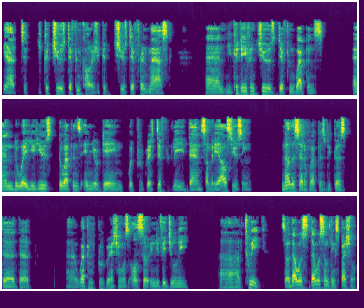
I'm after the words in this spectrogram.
you had to you could choose different colors, you could choose different masks, and you could even choose different weapons and the way you use the weapons in your game would progress differently than somebody else using another set of weapons because the the uh, weapon progression was also individually uh, tweaked. So that was that was something special,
